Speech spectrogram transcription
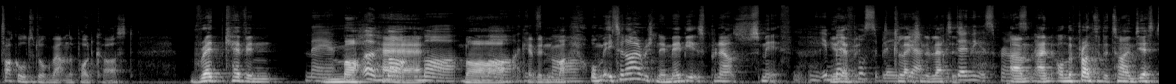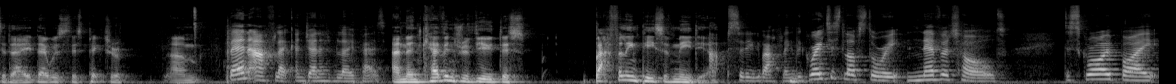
fuck all to talk about on the podcast. Red Kevin. Maher. Maher. Mar- Mar. Mar. Mar. Kevin. Mar. Or it's an Irish name. Maybe it's pronounced Smith. It You may- never- possibly, Collection yeah. of letters. I don't think it's pronounced Um, Smith. and on the front of the Times yesterday, there was this picture of. Um, Ben Affleck and Jennifer Lopez. and then Kevin's reviewed this baffling piece of media. Absolutely baffling. The greatest love story never told. Described by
